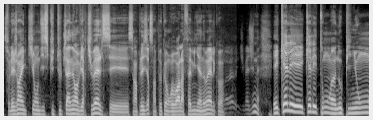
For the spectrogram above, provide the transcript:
sur les gens avec qui on discute toute l'année en virtuel, c'est un plaisir. C'est un peu comme revoir la famille à Noël. quoi. J'imagine. Et quelle est, quelle est ton opinion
